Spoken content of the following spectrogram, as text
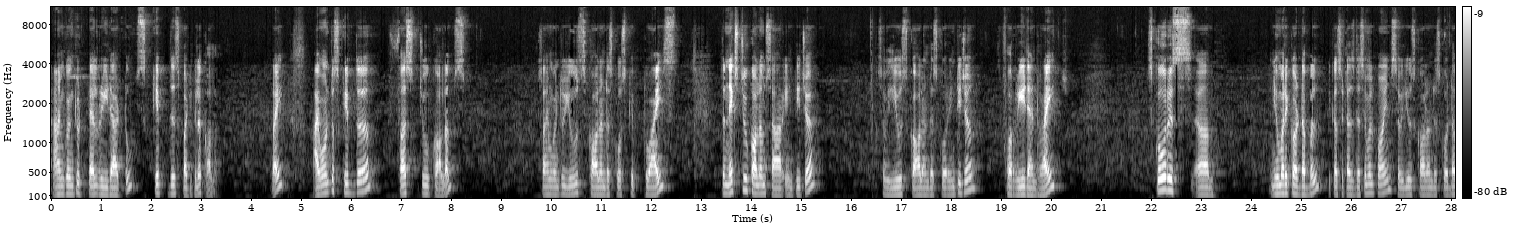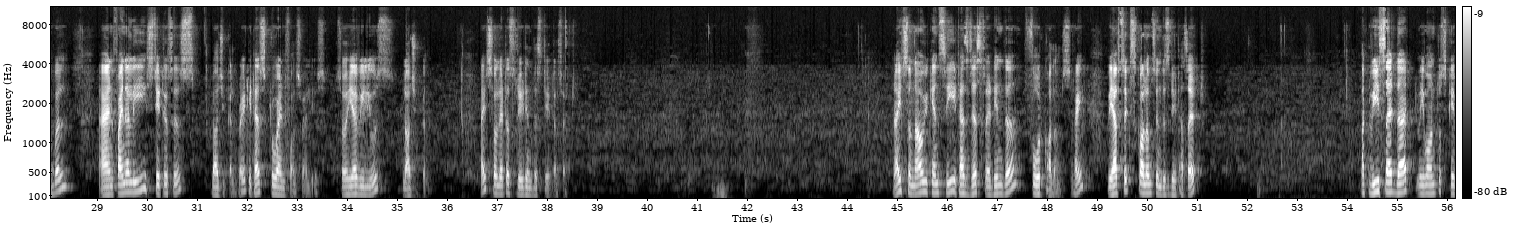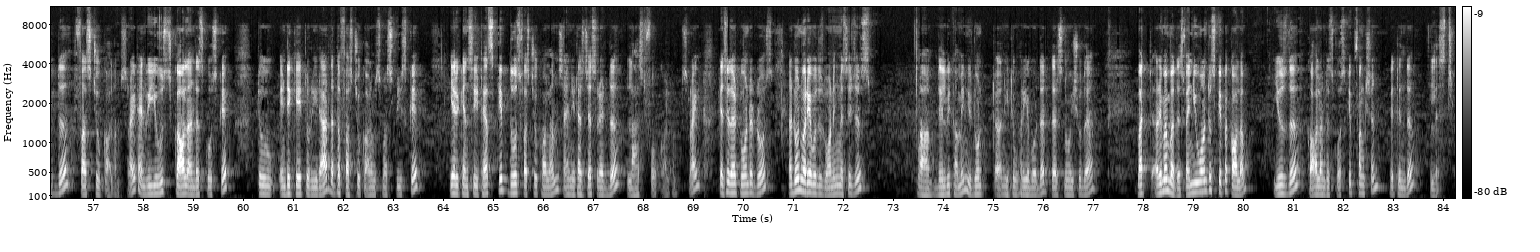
I'm going to tell readr to skip this particular column right? I want to skip the first two columns. So I'm going to use col underscore skip twice. The next two columns are integer. So we'll use col underscore integer for read and write. Score is um, numeric or double because it has decimal points. So we'll use col underscore double and finally status is logical right? It has true and false values. So here we'll use logical right? So let us read in this data set. Right so now you can see it has just read in the four columns right? We have six columns in this data set but we said that we want to skip the first two columns right? And we used col underscore skip to indicate to readr that the first two columns must be skipped. Here you can see it has skipped those first two columns and it has just read the last four columns right? You can see there are 200 rows. Now don't worry about those warning messages. Uh, they'll be coming. You don't uh, need to worry about that. There's no issue there. But remember this when you want to skip a column use the col underscore skip function within the Mm. list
